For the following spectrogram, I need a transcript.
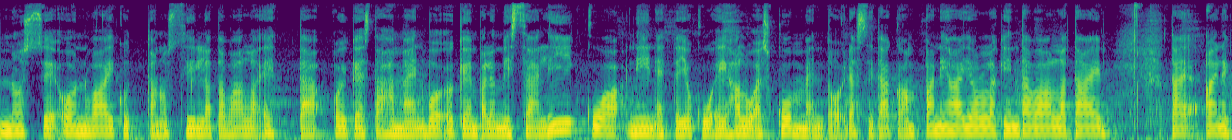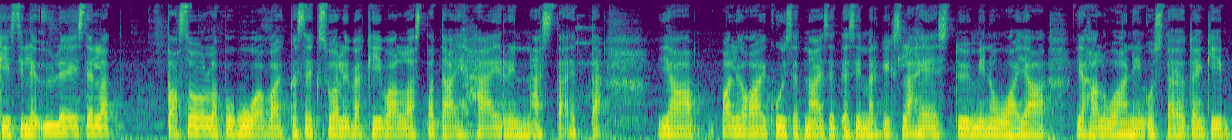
No se on vaikuttanut sillä tavalla, että oikeastaan mä en voi oikein paljon missään liikkua niin, että joku ei haluaisi kommentoida sitä kampanjaa jollakin tavalla tai, tai ainakin sille yleisellä tasolla puhua vaikka seksuaaliväkivallasta tai häirinnästä, että ja paljon aikuiset naiset esimerkiksi lähestyy minua ja, ja haluaa niin sitä jotenkin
